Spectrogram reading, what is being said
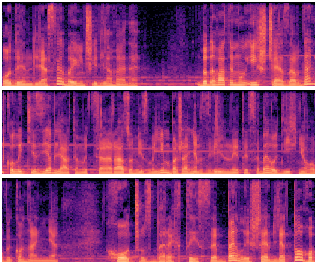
один для себе, інший для мене. Додаватиму іще завдань, коли ті з'являтимуться разом із моїм бажанням звільнити себе від їхнього виконання. Хочу зберегти себе лише для того,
